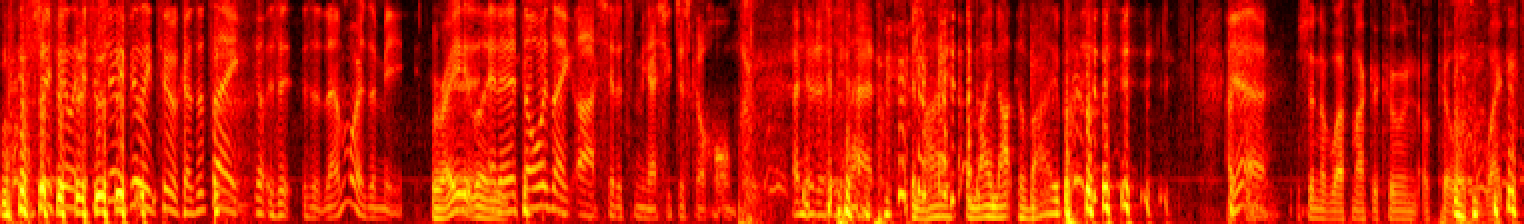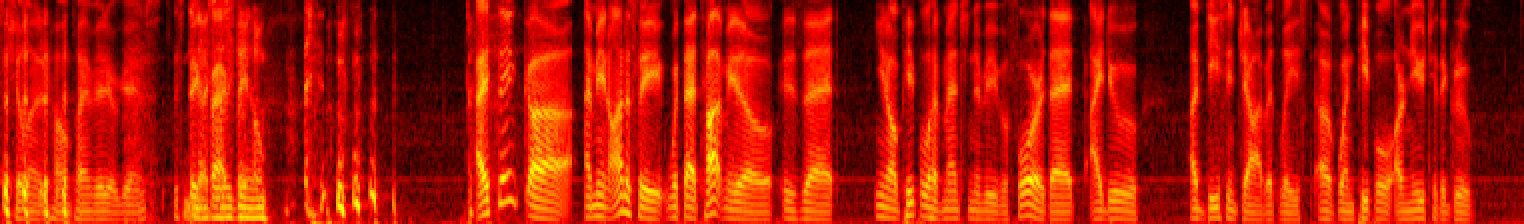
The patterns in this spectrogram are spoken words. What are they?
It's a shitty feeling. It's a shitty feeling too, because it's like, yo, is it is it them or is it me? Right? and Like, it's always like, ah, shit, it's me. I should just go home. I knew this was bad. am I am I not the vibe? yeah. Shouldn't have left my cocoon of pillows and blankets chilling at home playing video games. This big No, fat stay home. I think, uh, I mean, honestly, what that taught me though is that, you know, people have mentioned to me before that I do a decent job at least of when people are new to the group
